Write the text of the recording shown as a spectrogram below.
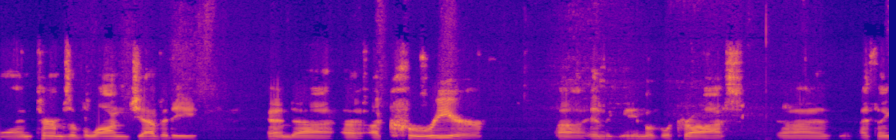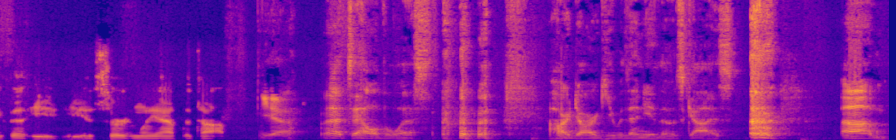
uh, in terms of longevity and uh, a, a, career uh, in the game of lacrosse, uh, I think that he he is certainly at the top. Yeah, that's a hell of a list. Hard to argue with any of those guys. um,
